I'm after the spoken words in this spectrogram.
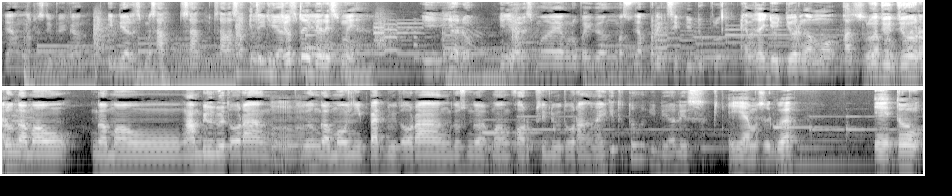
yang harus dipegang. Idealisme sat- sat- salah satu itu jujur tuh idealisme ya? Iya dong idealisme yang lu pegang maksudnya prinsip hidup lu. Ya maksudnya jujur nggak mau kasus lu apa jujur lu nggak mau nggak mau ngambil duit orang lu nggak mau nyipet duit orang terus nggak mau korupsi duit orang. Nah gitu tuh idealis. Iya maksud gua ya itu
